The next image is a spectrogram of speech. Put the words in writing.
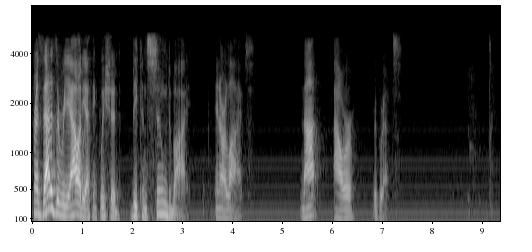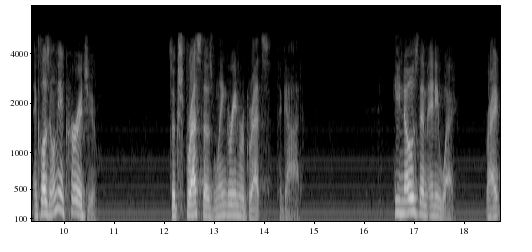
Friends, that is the reality I think we should be consumed by in our lives, not our regrets. In closing, let me encourage you to express those lingering regrets to God. He knows them anyway, right?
